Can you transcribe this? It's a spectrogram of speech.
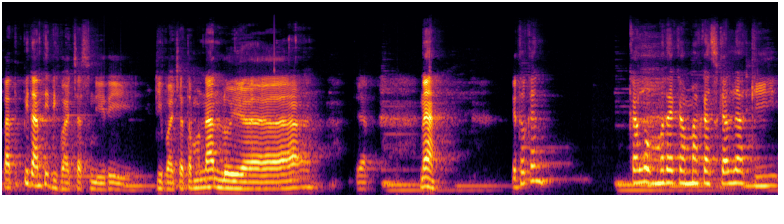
tapi nanti dibaca sendiri, dibaca temenan lo ya. Ya. Nah, itu kan kalau mereka makan sekali lagi,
